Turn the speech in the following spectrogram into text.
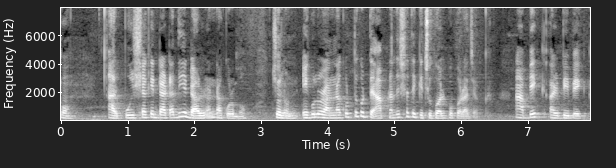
করব আর পুঁই শাকের ডাটা দিয়ে ডাল রান্না করব। চলুন, এগুলো রান্না করতে করতে আপনাদের সাথে কিছু গল্প করা যাক। আবেগ আর বিবেক।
